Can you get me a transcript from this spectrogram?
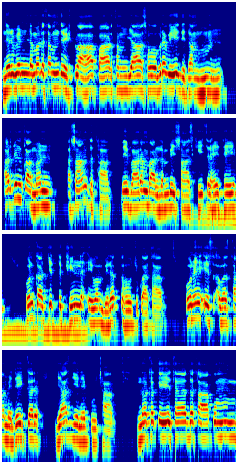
निर्विण्डमनसम दृष्टवा पार्थम व्यासो ब्रवीदिदम। अर्जुन का मन अशांत था। वे बारंबार लंबी सांस खींच रहे थे। उनका चित्त खिन्न एवं विरक्त हो चुका था। उन्हें इस अवस्था में देखकर व्यास जी ने पूछा, नख के दशा कुंभ?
